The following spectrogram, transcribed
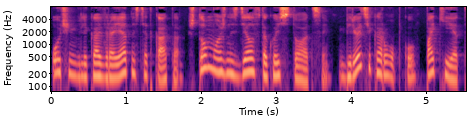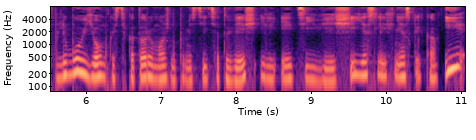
очень велика вероятность отката. Что можно сделать в такой ситуации? Берете коробку, пакет, любую емкость, в которую можно поместить эту вещь или эти вещи, если их несколько, и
